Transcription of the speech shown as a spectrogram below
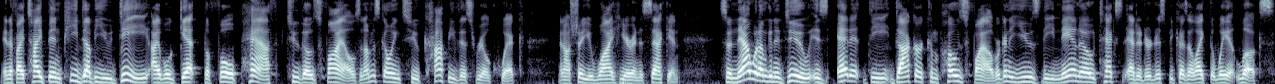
And if I type in pwd, I will get the full path to those files. And I'm just going to copy this real quick. And I'll show you why here in a second. So now what I'm going to do is edit the Docker Compose file. We're going to use the Nano text editor just because I like the way it looks.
